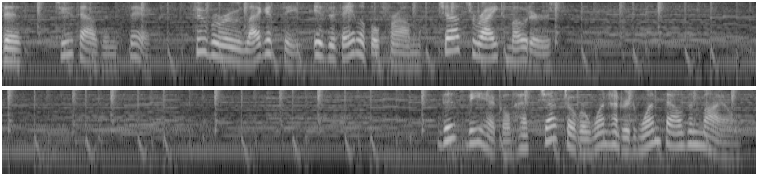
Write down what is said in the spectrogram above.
This 2006 Subaru Legacy is available from Just Right Motors. This vehicle has just over 101,000 miles.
